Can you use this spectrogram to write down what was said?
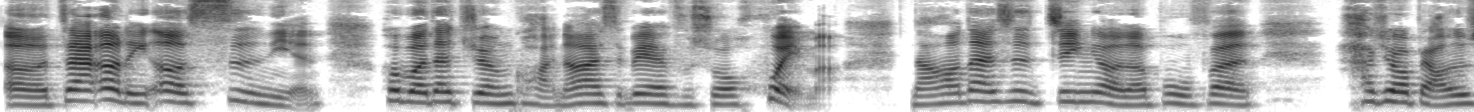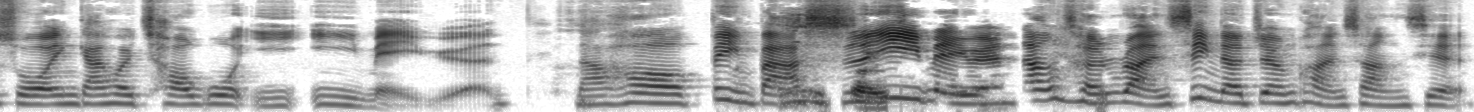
呃，在二零二四年会不会再捐款？然后 S B F 说会嘛。然后但是金额的部分，他就表示说应该会超过一亿美元，然后并把十亿美元当成软性的捐款上限。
